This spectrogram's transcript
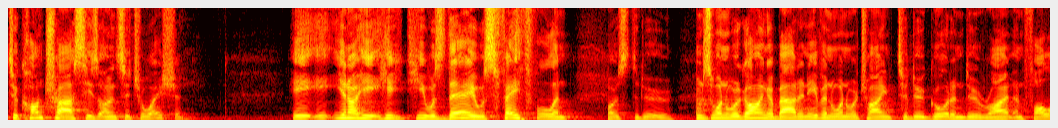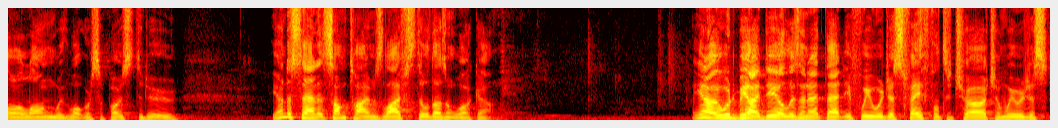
to contrast his own situation. He, he, you know, he, he, he was there, he was faithful and supposed to do. When we're going about, and even when we're trying to do good and do right and follow along with what we're supposed to do, you understand that sometimes life still doesn't work out. You know, it would be ideal, isn't it, that if we were just faithful to church and we were just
